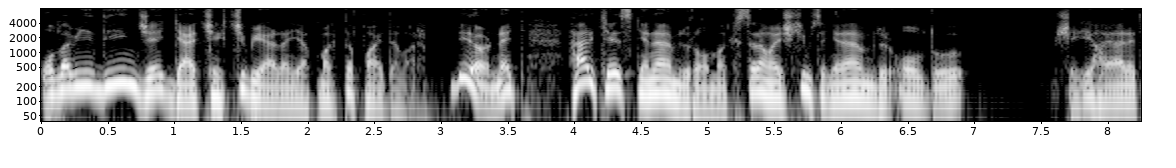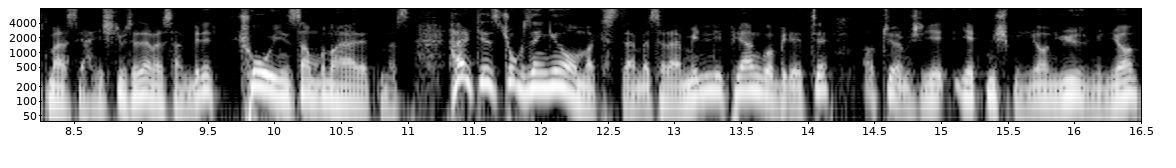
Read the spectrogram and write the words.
olabildiğince gerçekçi bir yerden yapmakta fayda var. Bir örnek, herkes genel müdür olmak ister ama hiç kimse genel müdür olduğu şeyi hayal etmez. Yani hiç kimse demesen bile çoğu insan bunu hayal etmez. Herkes çok zengin olmak ister. Mesela milli piyango bileti atıyorum işte 70 milyon, 100 milyon,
